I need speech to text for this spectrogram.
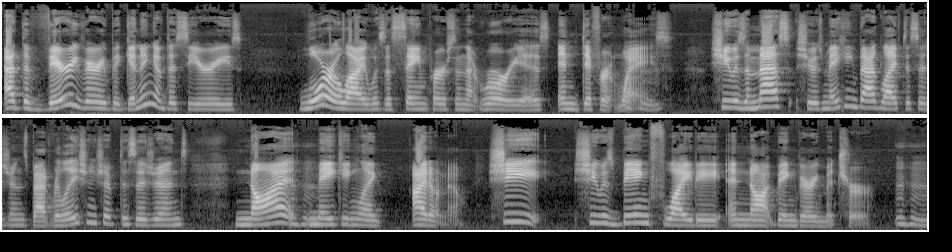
at the very, very beginning of the series, Lorelai was the same person that Rory is in different mm-hmm. ways. She was a mess. She was making bad life decisions, bad relationship decisions, not mm-hmm. making like I don't know. She she was being flighty and not being very mature. Mm-hmm.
